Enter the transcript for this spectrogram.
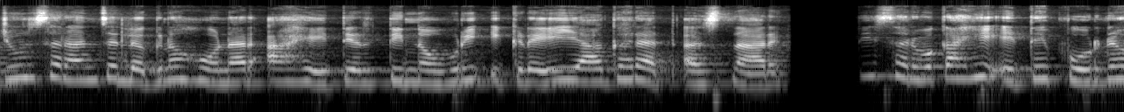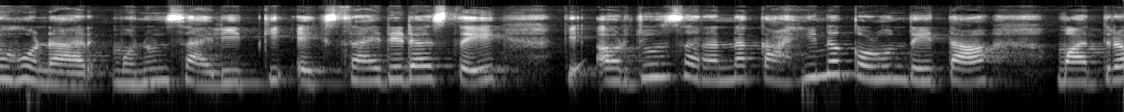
अर्जुन सरांचं लग्न होणार आहे तर ती नवरी इकडे या घरात असणार. ती सर्व काही येथे पूर्ण होणार. म्हणून सायली इतकी एक्सायटेड असते की अर्जुन सरांना काही न कळून देता मात्र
